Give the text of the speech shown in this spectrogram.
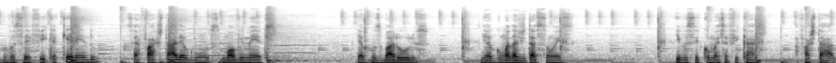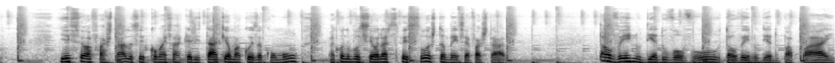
você fica querendo se afastar de alguns movimentos, de alguns barulhos, de algumas agitações e você começa a ficar afastado. E esse seu afastado, você começa a acreditar que é uma coisa comum, mas quando você olha, as pessoas também se afastaram. Talvez no dia do vovô, talvez no dia do papai,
